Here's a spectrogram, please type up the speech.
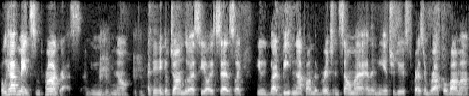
but we have made some progress. I mean, Mhm. you know, Mhm. I think of John Lewis. He always says like he got beaten up on the bridge in Selma, and then he introduced President Barack Obama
